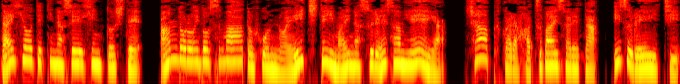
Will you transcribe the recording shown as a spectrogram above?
代表的な製品として、Android スマートフォンの HT-03A や、シャープから発売された IS01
